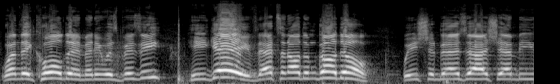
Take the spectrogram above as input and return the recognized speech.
when they called him and he was busy. He gave. That's an Adam Gadol. We should Bezer Hashem be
